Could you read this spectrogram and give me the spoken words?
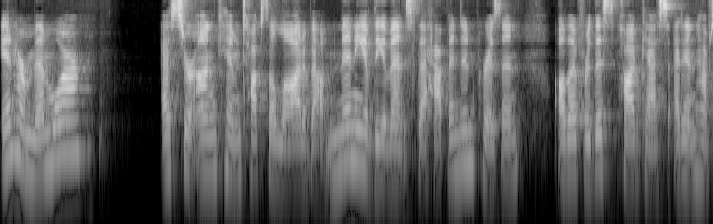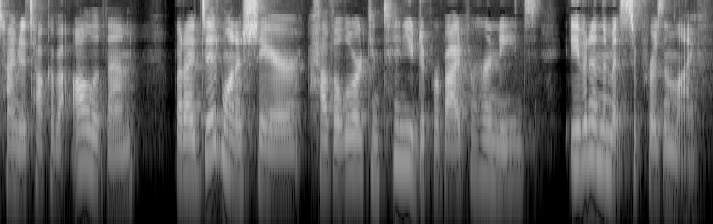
In her memoir, Esther An Kim talks a lot about many of the events that happened in prison, although for this podcast I didn't have time to talk about all of them. But I did want to share how the Lord continued to provide for her needs, even in the midst of prison life.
